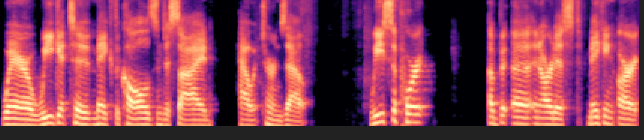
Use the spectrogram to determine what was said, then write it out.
where we get to make the calls and decide how it turns out. We support a, uh, an artist making art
